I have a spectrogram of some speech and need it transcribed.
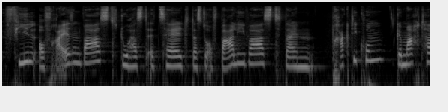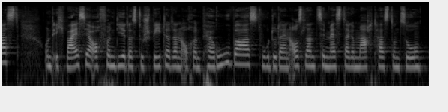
viel auf Reisen warst. Du hast erzählt, dass du auf Bali warst, dein Praktikum gemacht hast. Und ich weiß ja auch von dir, dass du später dann auch in Peru warst, wo du dein Auslandssemester gemacht hast und so.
